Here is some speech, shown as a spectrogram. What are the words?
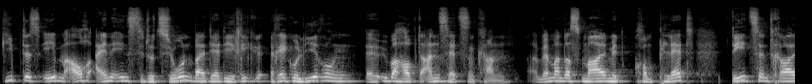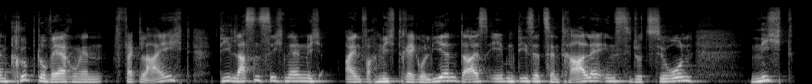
gibt es eben auch eine Institution, bei der die Re Regulierung äh, überhaupt ansetzen kann. Wenn man das mal mit komplett dezentralen Kryptowährungen vergleicht, die lassen sich nämlich einfach nicht regulieren, da es eben diese zentrale Institution nicht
